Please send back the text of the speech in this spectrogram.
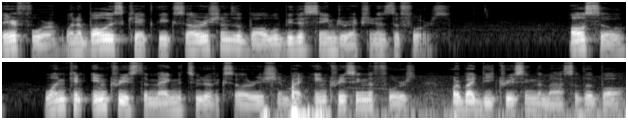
Therefore, when a ball is kicked, the acceleration of the ball will be the same direction as the force. Also, one can increase the magnitude of acceleration by increasing the force or by decreasing the mass of the ball.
